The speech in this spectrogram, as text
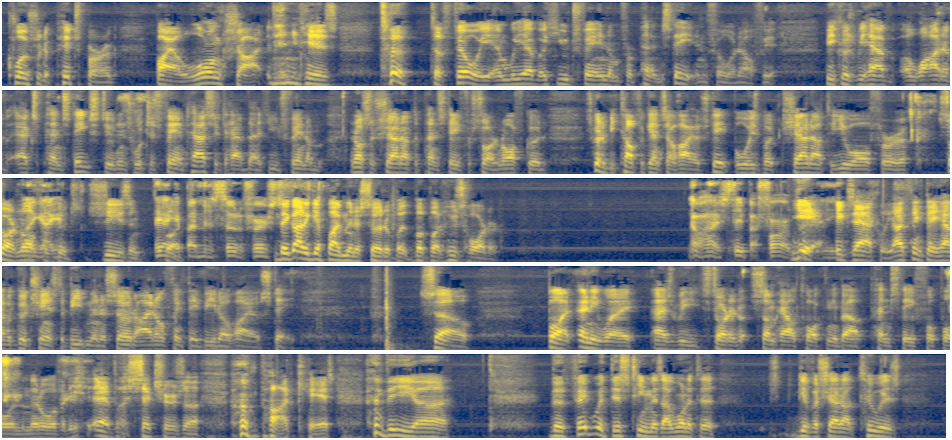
closer to Pittsburgh by a long shot than it is to to Philly, and we have a huge fandom for Penn State in Philadelphia because we have a lot of ex Penn State students, which is fantastic to have that huge fandom. And also shout out to Penn State for starting off good. It's going to be tough against Ohio State boys, but shout out to you all for starting off a good season. They gotta get by Minnesota first. they got to get by Minnesota, but but but who's harder? Ohio State by far. Yeah, mean, exactly. I think they have a good chance to beat Minnesota. I don't think they beat Ohio State. So, but anyway, as we started somehow talking about Penn State football in the middle of a, of a Sixers uh, podcast, the uh, the thing with this team is I wanted to give a shout out to is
